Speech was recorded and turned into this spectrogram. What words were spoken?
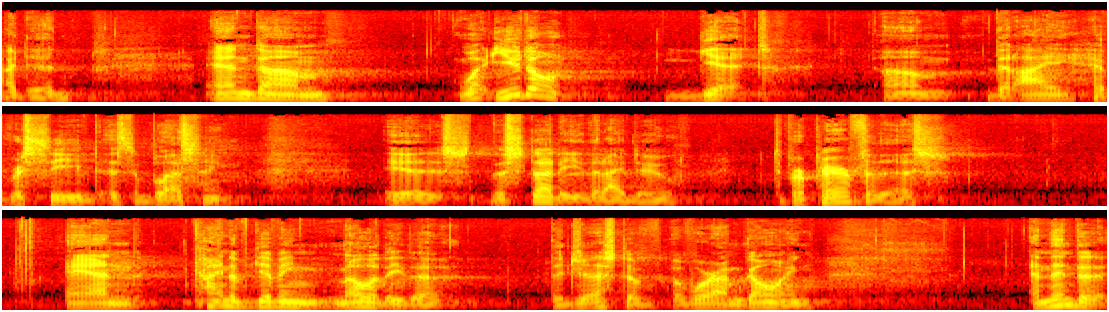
I did. And um, what you don't get um, that I have received as a blessing is the study that I do to prepare for this and kind of giving Melody the, the gist of, of where I'm going. And then to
